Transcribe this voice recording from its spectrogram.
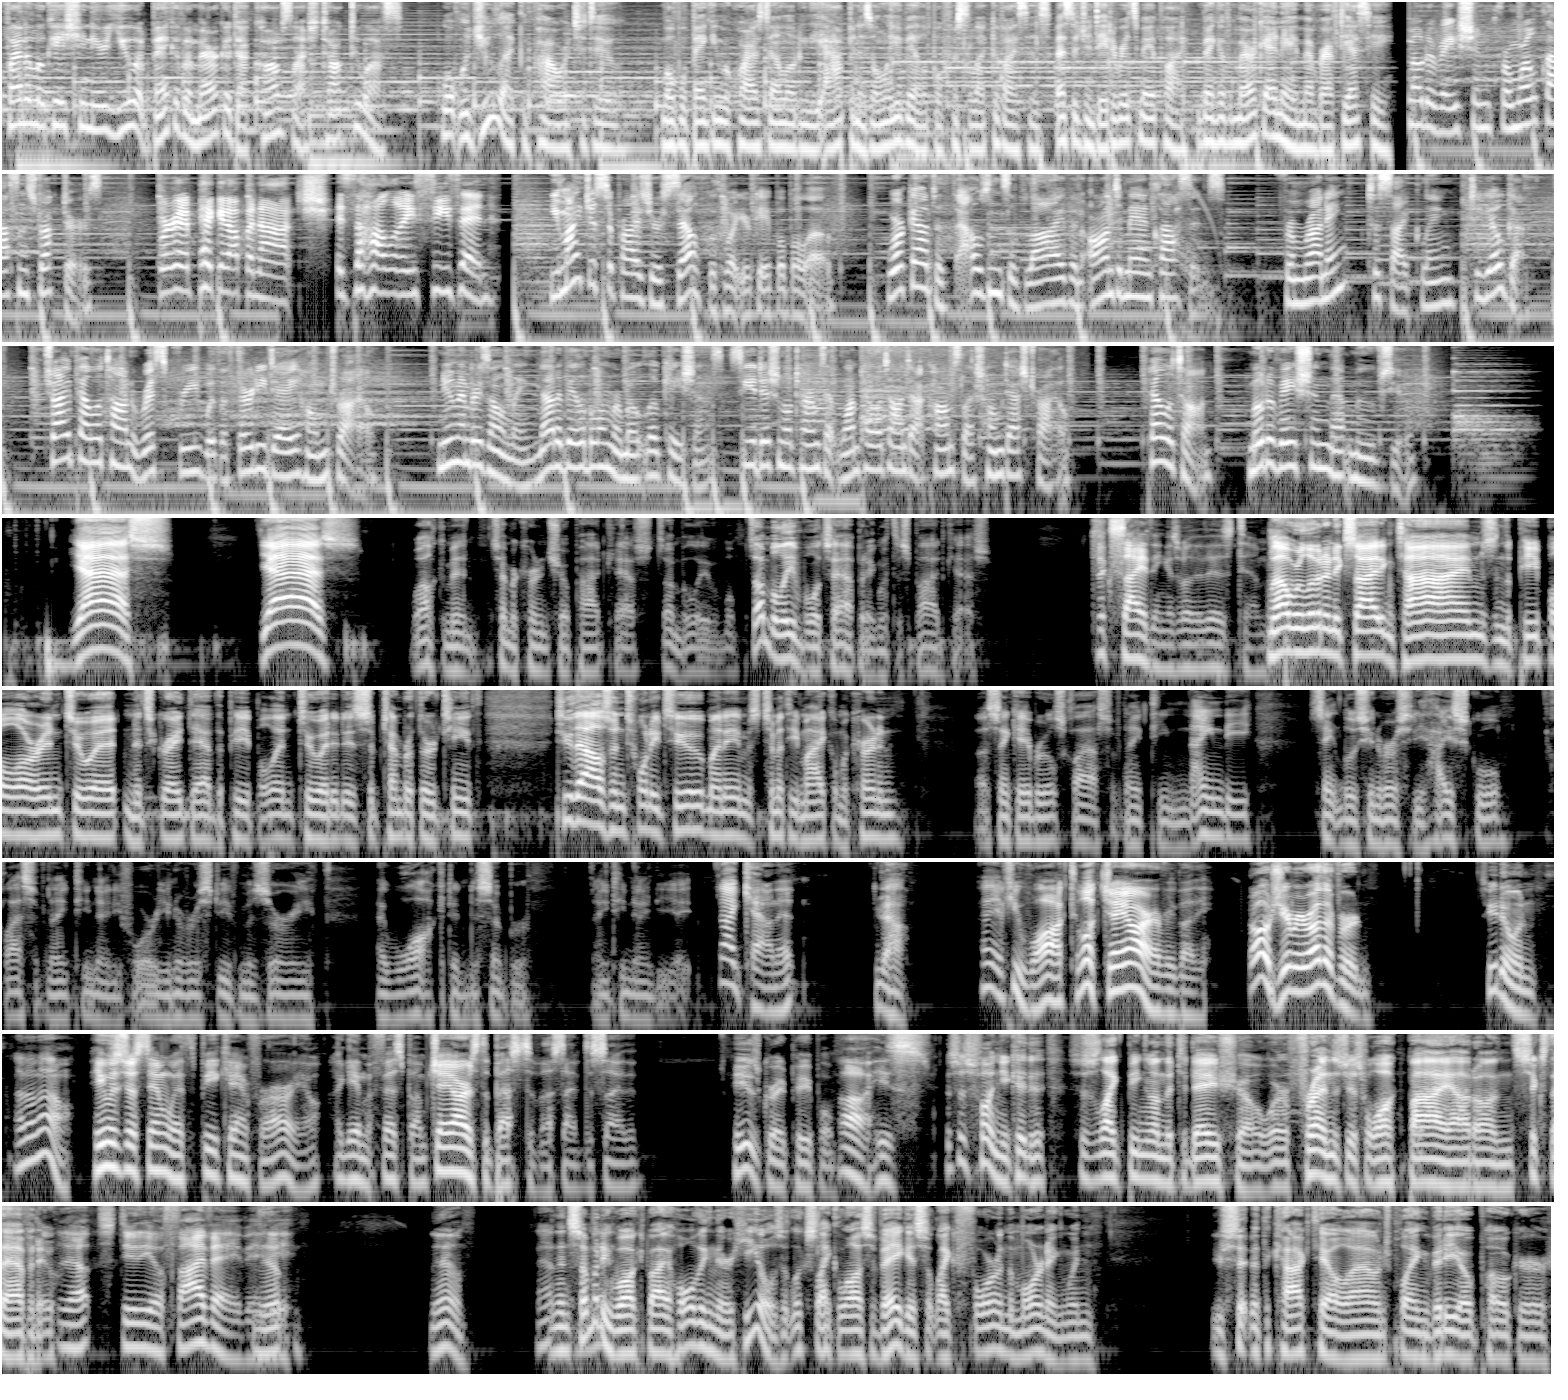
Find a location near you at bankofamerica.com slash talk to us. What would you like the power to do? Mobile banking requires downloading the app and is only available for select devices. Message and data rates may apply. Bank of America and a member FDIC. Motivation from world-class instructors. We're going to pick it up a notch. It's the holiday season. You might just surprise yourself with what you're capable of. Work out to thousands of live and on-demand classes. From running to cycling to yoga. Try Peloton risk-free with a 30-day home trial. New members only, not available in remote locations. See additional terms at onepeloton.com slash home dash trial. Peloton, motivation that moves you. Yes. Yes. Welcome in. Tim McKernan Show podcast. It's unbelievable. It's unbelievable what's happening with this podcast. It's exciting, is what it is, Tim. Well, we're living in exciting times, and the people are into it, and it's great to have the people into it. It is September 13th, 2022. My name is Timothy Michael McKernan, uh, St. Gabriel's class of 1990, St. Louis University High School, class of 1994, University of Missouri. I walked in December 1998. I count it. Yeah. Hey, if you walked, look, Jr. Everybody. Oh, Jimmy Rutherford. What's he doing? I don't know. He was just in with BK and Ferrario. I gave him a fist bump. Jr. is the best of us. I've decided. He is great people. Oh, he's. This is fun. You could. This is like being on the Today Show, where friends just walk by out on Sixth Avenue. Yep. Studio Five A, baby. Yep. Yeah. Yep. And then somebody walked by holding their heels. It looks like Las Vegas at like four in the morning when you're sitting at the cocktail lounge playing video poker,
